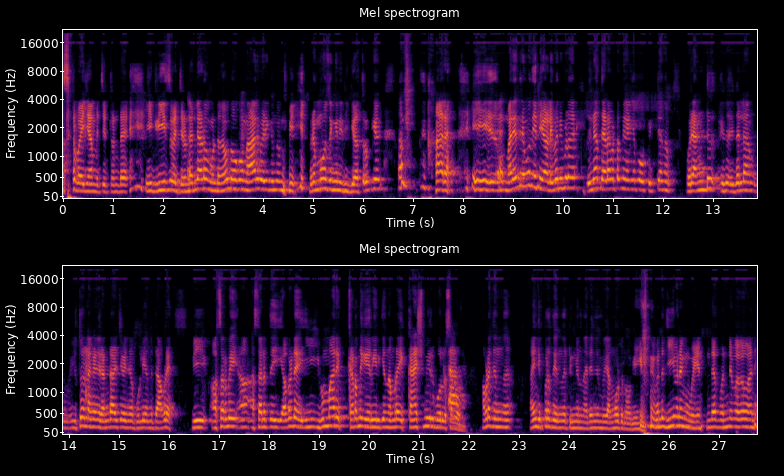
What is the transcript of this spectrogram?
അസർബൈജാൻ വെച്ചിട്ടുണ്ട്. ഈ ഗ്രീസ് വെച്ചിട്ടുണ്ട്. എല്ലായിടവും കൊണ്ട് നമ്മൾ നോക്കുമ്പോൾ നാല് വഴിക്കൊന്നും ബ്രഹ്മോസ് ഇങ്ങനെ ഇരിക്കുക തുർക്കി ആരാ? ഈ നരേന്ദ്രമോദി ഇല്ലേ ആൾ ഇവൻ ഇവിടെ ഇതിനകത്ത് ഇടപെട്ടെന്ന് കഴിഞ്ഞപ്പോൾ പിറ്റേന്ന് ഒരു രണ്ട് ഇത് ഇതെല്ലാം യുദ്ധമെല്ലാം കഴിഞ്ഞ് രണ്ടാഴ്ച കഴിഞ്ഞ പുള്ളി എന്നിട്ട് അവിടെ ഈ അസർബൈ ആ സ്ഥലത്ത് അവരുടെ ഈ ഇവന്മാര് കടന്നു കയറിയിരിക്കുന്ന നമ്മുടെ ഈ കാശ്മീർ പോലുള്ള സ്ഥലമാണ് അവിടെ ചെന്ന് അതിന്റെ ഇപ്പുറത്ത് നിന്നിട്ട് ഇങ്ങനെ നരേന്ദ്രൻ പോയി അങ്ങോട്ട് നോക്കിയിരിക്കുന്നു ഇവന്റെ ജീവനങ്ങ് പോയി. എന്റെ പൊന്നു ഭഗവാന്.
